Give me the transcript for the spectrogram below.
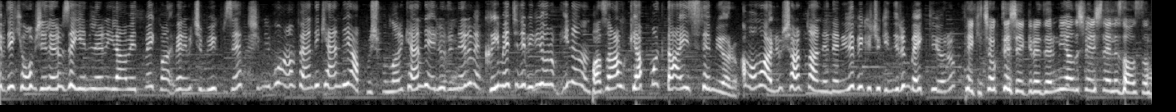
Evdeki objelerimize yenilerini ilave etmek benim için büyük bir zevk. Şimdi bu hanımefendi kendi yapmış bunları. Kendi el ürünleri ve kıymetini biliyorum. İnanın pazarlık yapmak dahi istemiyorum. Ama malum şartlar nedeniyle bir küçük indirim bekliyorum. Peki çok teşekkür ederim. İyi alışverişleriniz olsun.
